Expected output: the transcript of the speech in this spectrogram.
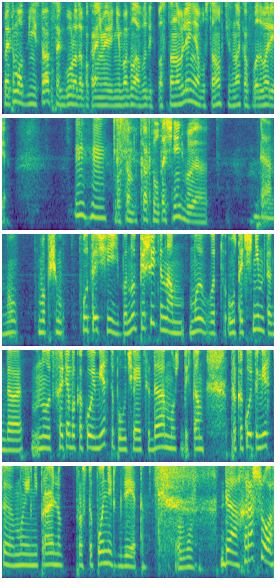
Поэтому администрация города, по крайней мере, не могла выдать постановление об установке знаков во дворе. Угу. Просто как-то уточнить бы. Да, ну в общем, уточнить бы. Ну, пишите нам, мы вот уточним тогда, ну, вот хотя бы какое место получается, да, может быть, там про какое-то место мы неправильно просто поняли, где это. Возможно. Да, хорошо.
